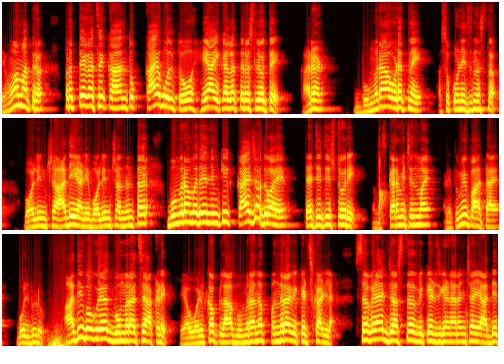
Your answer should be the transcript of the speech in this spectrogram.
तेव्हा मात्र प्रत्येकाचे कान तो काय बोलतो हे ऐकायला तरसले होते. कारण बुमरा आवडत नाही असं कोणीच नसतं. बॉलिंगच्या आधी आणि बॉलिंगच्या नंतर बुमरामध्ये नेमकी काय जादू आहे त्याची ती स्टोरी नमस्कार मी चिन्मय आणि तुम्ही पाहताय बोल भिडू आधी बघूयात बुमराचे आकडे. या वर्ल्ड कपला बुमरानं पंधरा विकेट्स काढल्या. सगळ्यात जास्त विकेट्स घेणाऱ्यांच्या यादीत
